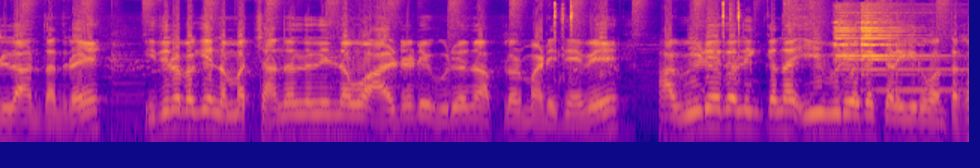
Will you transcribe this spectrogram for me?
ಇಲ್ಲ ಅಂತಂದ್ರೆ ಇದರ ಬಗ್ಗೆ ನಮ್ಮ ನಲ್ಲಿ ನಾವು ಆಲ್ರೆಡಿ ವಿಡಿಯೋನ ಅಪ್ಲೋಡ್ ಮಾಡಿದ್ದೇವೆ ಆ ವಿಡಿಯೋದ ಲಿಂಕ್ ಅನ್ನ ಈ ವಿಡಿಯೋದ ಕೆಳಗಿರುವಂತಹ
